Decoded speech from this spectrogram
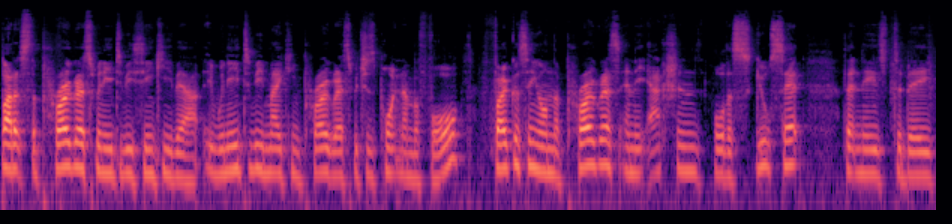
But it's the progress we need to be thinking about. We need to be making progress, which is point number four, focusing on the progress and the action or the skill set that needs to be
